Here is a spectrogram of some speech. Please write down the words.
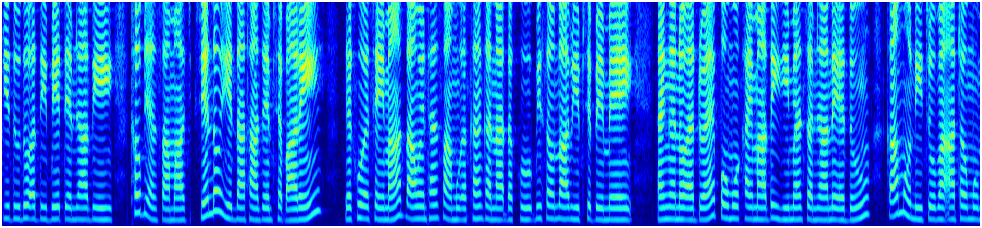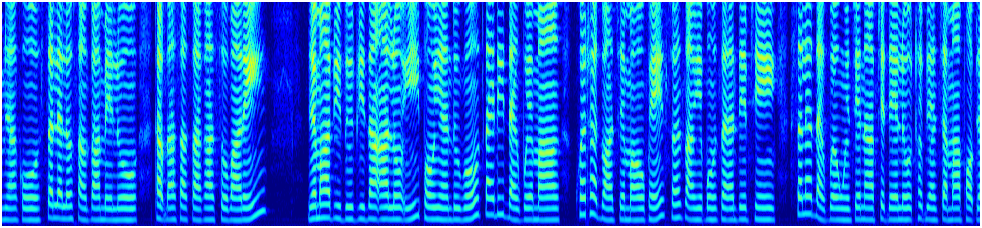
ပြည်သူတို့အတည်ပြုတင်ပြသည့်ထုတ်ပြန်စာမှာရင်းတို့ရေးသားထားခြင်းဖြစ်ပါတယ်။ ယခုအချိန်မှာတာဝန်ထမ်းဆောင်မှုအခမ်းကဏ္ဍတစ်ခုပြီးဆုံးသွားပြီဖြစ်ပေမယ့်နိုင်ငံတော်အတွက်ပုံမခိုင်မာသည့်ရည်မှန်းချက်များနဲ့အတူကောင်းမွန်သည့်ကြိုးပမ်းအားထုတ်မှုများကိုဆက်လက်လှုပ်ဆောင်သွားမယ်လို့ထောက်တာဆဆာကဆိုပါတယ်။မြန်မာပြည်သူပြည်သားအလုံးဤဘုံရန်သူကိုတိုက်တိတိုက်ပွဲမှာခွဲထွက်သွားခြင်းမဟုတ်ဘဲစွမ်းဆောင်ရည်ပုံစံအသစ်ဖြင့်ဆက်လက်တိုက်ပွဲဝင်ခြင်းသာဖြစ်တယ်လို့ထုတ်ပြန်ချက်မှာဖော်ပြ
